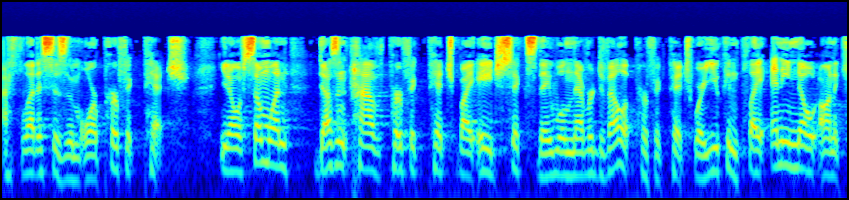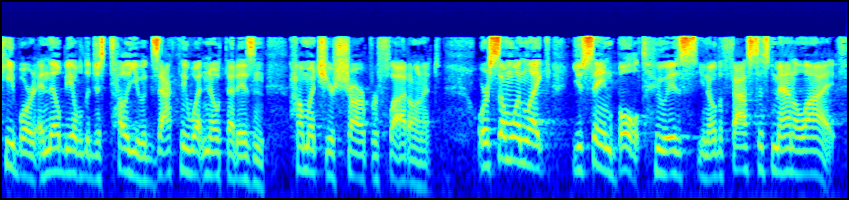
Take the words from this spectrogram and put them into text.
athleticism or perfect pitch. You know, if someone doesn't have perfect pitch by age six, they will never develop perfect pitch where you can play any note on a keyboard and they'll be able to just tell you exactly what note that is and how much you're sharp or flat on it. Or someone like Usain Bolt, who is, you know, the fastest man alive.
